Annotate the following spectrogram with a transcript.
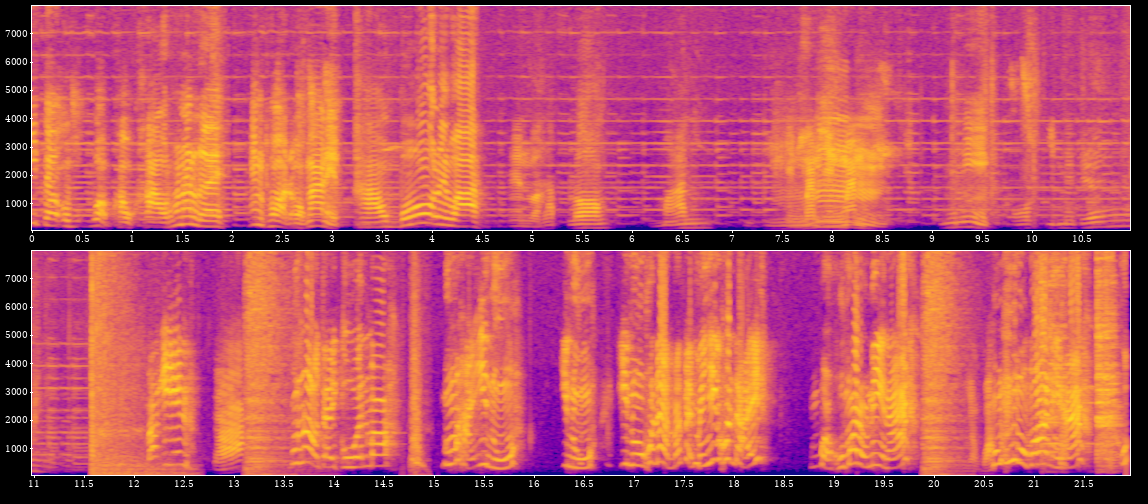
นี่แต่บวบขาวๆเท่านั้นเลยแห้งถอดออกมาเนี่ยขาวโบ๊ะเลยว่ะแม่นบ่รับรองมันแห่งมันแห่งมันนี่นี่ขอกินหน่อยเด้อบักอินจ้ามึงนอกใจกูเห็นบ่มึงมาหาอีหนู อีหนู อีหนูคนนั้นมันเป็นแม่ยิ่งคนไหนมึงบอกกูมาเดี๋ยวนี้นะอย่างวะมึงหูบ่นี่ฮะ กู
